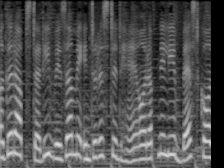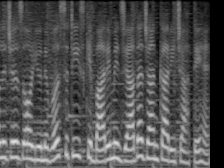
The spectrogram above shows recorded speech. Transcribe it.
अगर आप स्टडी वीज़ा में इंटरेस्टेड हैं और अपने लिए बेस्ट कॉलेजेस और यूनिवर्सिटीज के बारे में ज़्यादा जानकारी चाहते हैं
